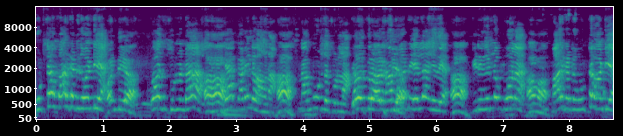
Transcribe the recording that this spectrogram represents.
விட்டா மார்க்கெட்டுக்கு வண்டிய வண்டியா? தோசை ஆ. என் கடையில வாங்கினா. நம்ம ஊர்ல சுடலாம் நம்ம? கிட்ட எல்லாம் இருக்குது ஆ. கிட்ட போனேன். மார்க்கெட்டுக்கு விட்ட வண்டிய.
